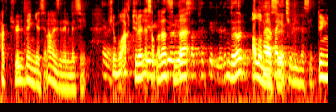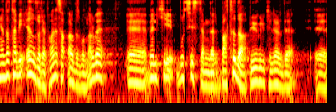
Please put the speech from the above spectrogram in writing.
aktüeli dengesinin analiz edilmesi. Evet. Şimdi bu aktüel hesaplar aslında yasal tedbirlerin diyor alınması. hayata geçirilmesi. Dünyada tabii en zor yapılan hesaplardır bunlar ve e, belki bu sistemler batıda, büyük ülkelerde, e,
